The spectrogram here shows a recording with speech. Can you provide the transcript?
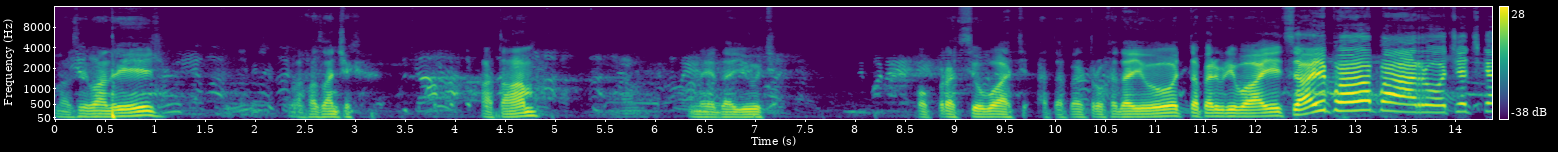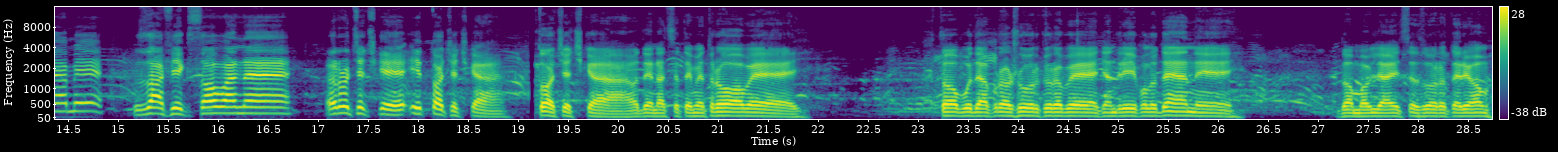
Назріває Андрій. Фазанчик. А там не дають опрацювати. А тепер трохи дають. Тепер врівається. І попа ручечками зафіксоване. Ручечки і точечка. Точечка 11-метровий. Хто буде прожурку робити? Андрій Полуденний. Домовляється з воротарем,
